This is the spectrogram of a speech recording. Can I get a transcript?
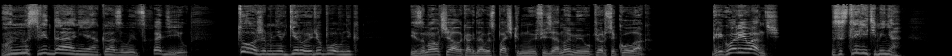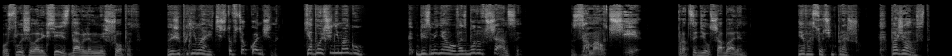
«Он на свидание, оказывается, ходил. Тоже мне герой-любовник». И замолчала, когда в испачканную физиономию уперся кулак. «Григорий Иванович!» «Застрелите меня!» — услышал Алексей сдавленный шепот. «Вы же понимаете, что все кончено. Я больше не могу. Без меня у вас будут шансы». «Замолчи!» — процедил Шабалин. «Я вас очень прошу. Пожалуйста.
